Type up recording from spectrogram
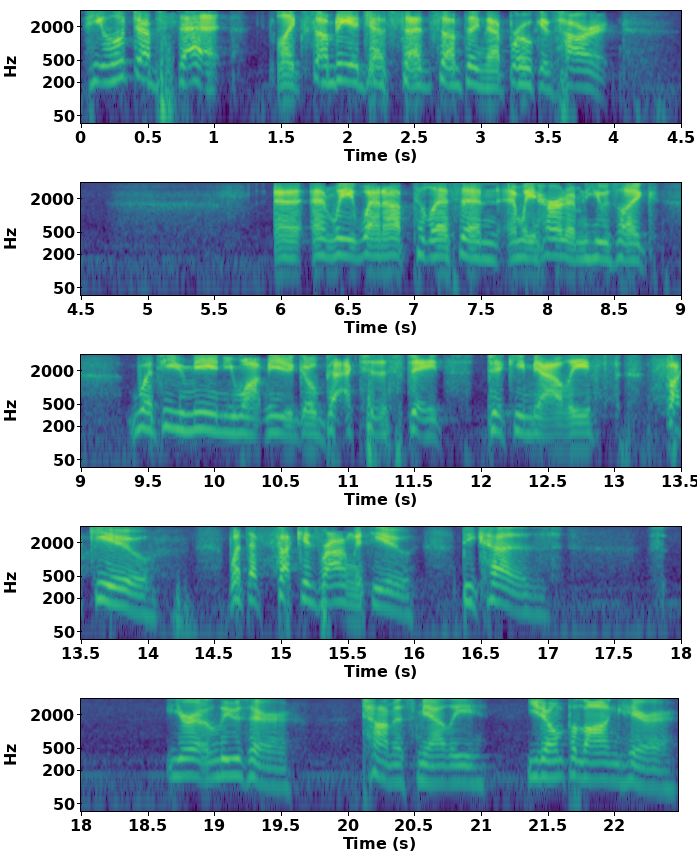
he looked upset, like somebody had just said something that broke his heart. And, and we went up to listen, and we heard him, and he was like, "What do you mean you want me to go back to the states, Dickie Meowleaf? Fuck you! What the fuck is wrong with you?" Because You're a loser, Thomas Meowley. You don't belong here.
